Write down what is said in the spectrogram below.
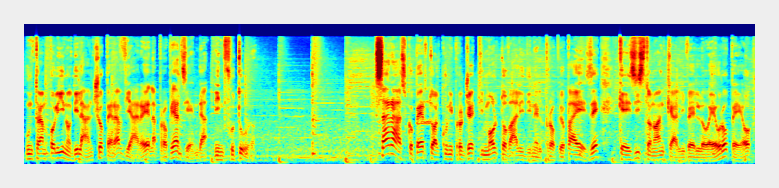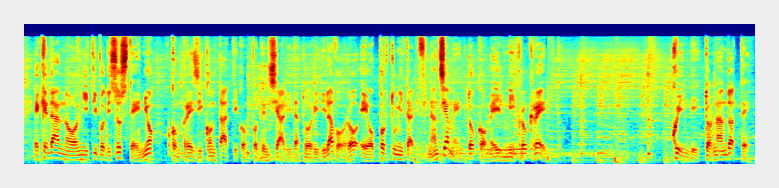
un trampolino di lancio per avviare la propria azienda in futuro. Sara ha scoperto alcuni progetti molto validi nel proprio paese, che esistono anche a livello europeo e che danno ogni tipo di sostegno, compresi contatti con potenziali datori di lavoro e opportunità di finanziamento come il microcredito. Quindi, tornando a te,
